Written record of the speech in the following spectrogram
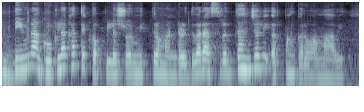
દીવના ઘોઘલા ખાતે કપિલેશ્વર મિત્ર મંડળ દ્વારા શ્રદ્ધાંજલિ અર્પણ કરવામાં આવી.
